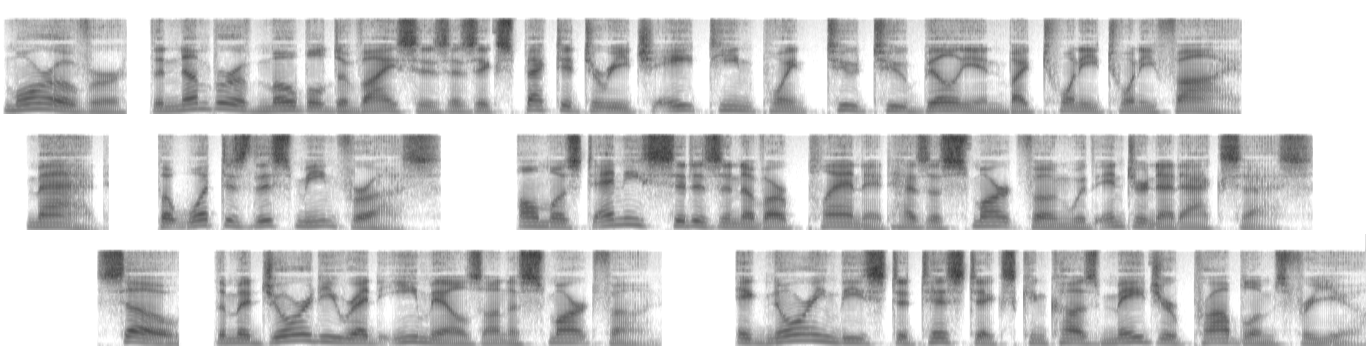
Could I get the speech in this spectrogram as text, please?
Moreover, the number of mobile devices is expected to reach 18.22 billion by 2025. Mad. But what does this mean for us? Almost any citizen of our planet has a smartphone with internet access. So, the majority read emails on a smartphone. Ignoring these statistics can cause major problems for you.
